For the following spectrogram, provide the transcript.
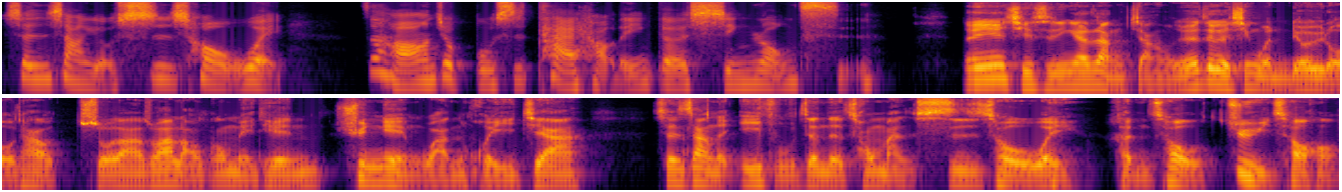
身上有尸臭味，这好像就不是太好的一个形容词。那因为其实应该这样讲，我觉得这个新闻刘雨柔她有说到，说她老公每天训练完回家，身上的衣服真的充满尸臭味。很臭，巨臭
